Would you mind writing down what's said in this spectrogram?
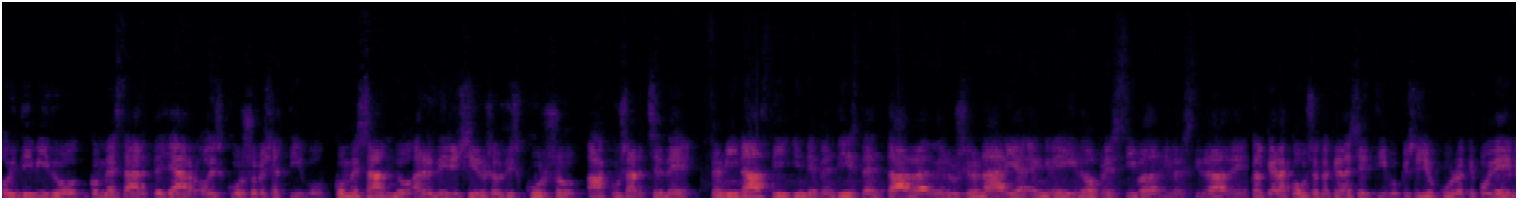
o individuo comeza a artellar o discurso vexativo, comezando a redirixir o seu discurso a acusarche de feminazi, independista, etarra, delusionaria, engreída, opresiva da diversidade. Calquera cousa, calquera adxetivo que se lle ocurra que poida ir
